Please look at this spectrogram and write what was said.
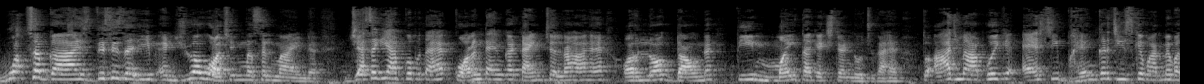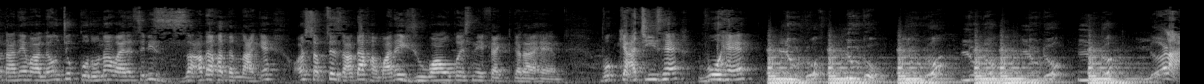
what's up guys this is Areeb and you are watching muscle mind जैसा कि आपको पता है क्वारंटाइन का टाइम चल रहा है और लॉकडाउन तीन मई तक एक्सटेंड हो चुका है। तो आज मैं आपको एक ऐसी भयंकर चीज़ के बारे में बताने वाला हूँ जो कोरोना वायरस से भी ज़्यादा खतरनाक है और सबसे ज़्यादा हमारे युवाओं को इसने इफ़ेक्ट करा है। वो क्या चीज़ है? वो है Ludo Ludo Ludo Ludo Ludo Ludo, लोड़ा।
